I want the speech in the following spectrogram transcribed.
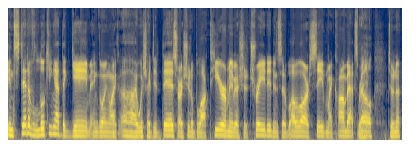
instead of looking at the game and going like, "Oh, I wish I did this or I should have blocked here or maybe I should have traded instead of blah blah blah or saved my combat spell to another."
